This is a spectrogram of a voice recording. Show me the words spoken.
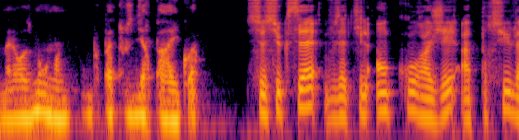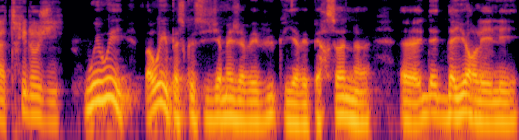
malheureusement on ne peut pas tous dire pareil quoi. Ce succès vous a-t-il encouragé à poursuivre la trilogie? Oui, oui, bah oui, parce que si jamais j'avais vu qu'il y avait personne, euh, d- d'ailleurs les,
